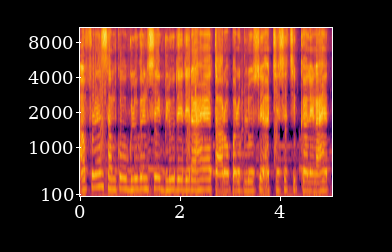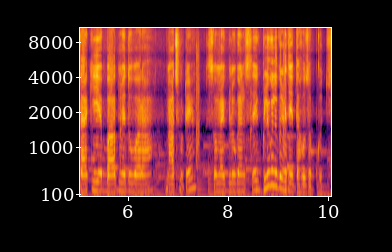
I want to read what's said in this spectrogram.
अब फ्रेंड्स हमको ग्लूगन से ग्लू दे देना है, तारों पर ग्लू से अच्छे से चिपका लेना है, ताकि ये बाद में दोबारा ना छूटे। सो मैं ग्लू गन से ग्लू ग्लू कर देता हूँ सब कुछ।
